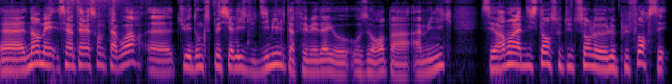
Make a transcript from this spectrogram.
Euh, non, mais c'est intéressant de t'avoir. Euh, tu es donc spécialiste du 10 000. Tu as fait médaille aux, aux Europes à, à Munich. C'est vraiment la distance où tu te sens le, le plus fort. C'est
